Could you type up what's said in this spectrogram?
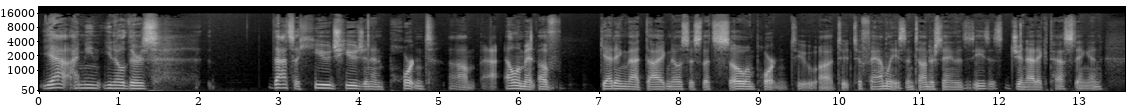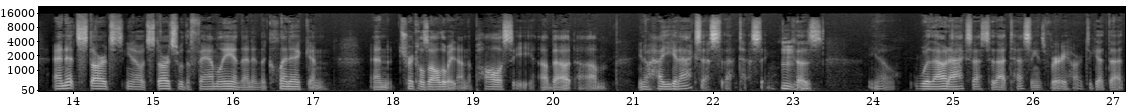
Yeah, I mean, you know, there's that's a huge, huge and important um, element of getting that diagnosis. That's so important to uh, to to families and to understanding the disease is genetic testing, and and it starts, you know, it starts with the family, and then in the clinic, and and trickles all the way down to policy about um, you know how you get access to that testing because you know without access to that testing, it's very hard to get that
